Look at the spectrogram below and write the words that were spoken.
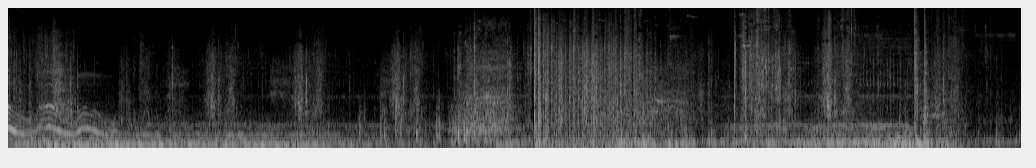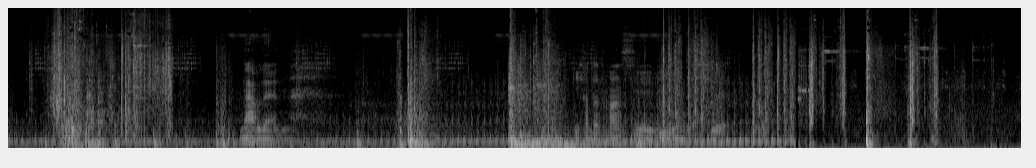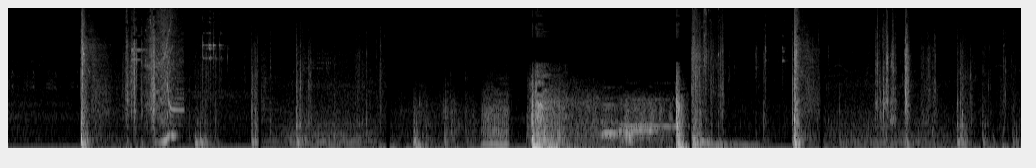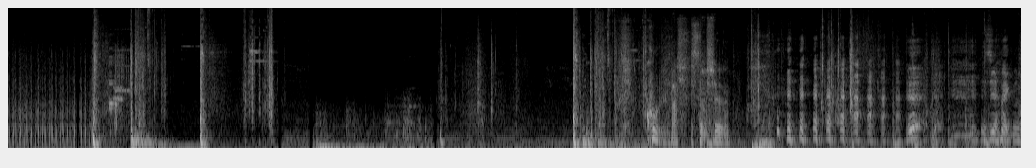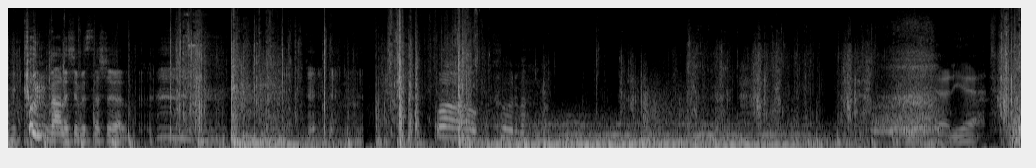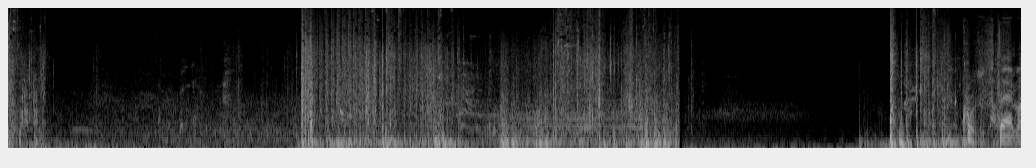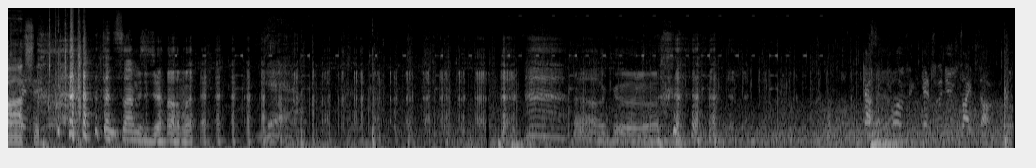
Oh, oh, oh. Whoa, whoa. Nou dan. Ik had advanced, więc... Kurwa się straszyłem. Ziomek mówi, kurwa, ale się wystraszyłem. Wow, kurwa. Dead yet. Kurde mać. Ten sam ziomek. O kurwa. Gas is closing. Get to the new safe zone.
